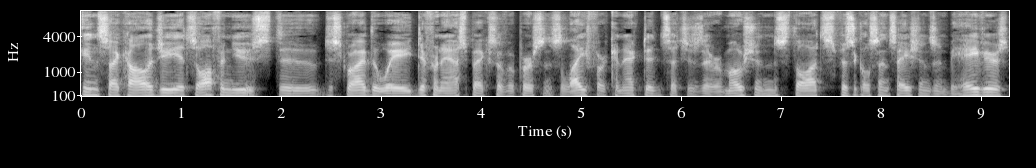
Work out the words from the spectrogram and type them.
in psychology, it's often used to describe the way different aspects of a person's life are connected, such as their emotions, thoughts, physical sensations, and behaviors.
